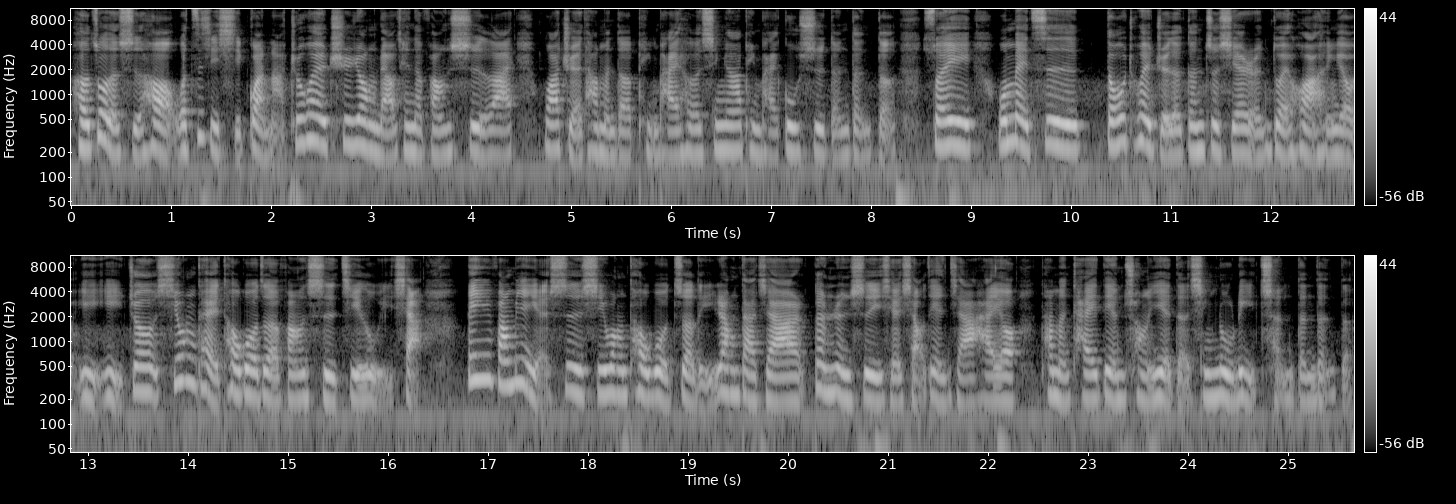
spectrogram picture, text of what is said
合作的时候，我自己习惯啦，就会去用聊天的方式来挖掘他们的品牌核心啊、品牌故事等等的。所以我每次都会觉得跟这些人对话很有意义，就希望可以透过这个方式记录一下。另一方面，也是希望透过这里让大家更认识一些小店家，还有他们开店创业的心路历程等等的。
